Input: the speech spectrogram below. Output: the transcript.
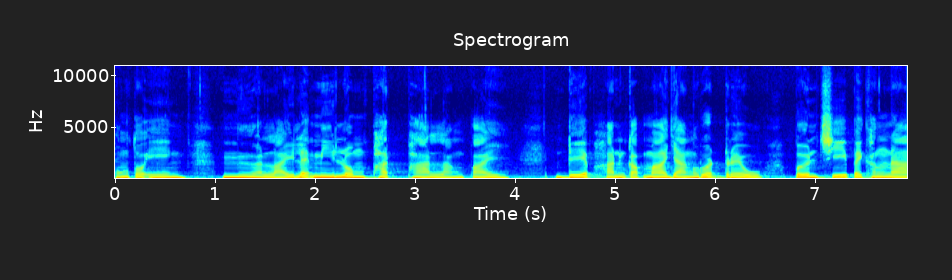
ของตัวเอง เหงื่อไหลและมีลมพัดผ่านหลังไป เดฟหันกลับมาอย่างรวดเร็ว ปืนชี้ไปข้างหน้า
